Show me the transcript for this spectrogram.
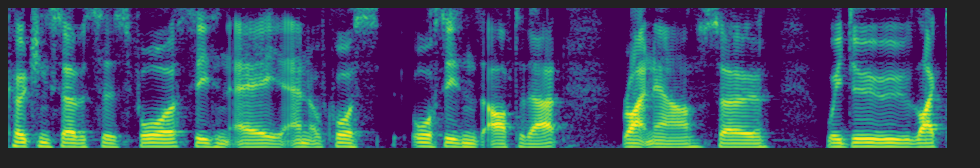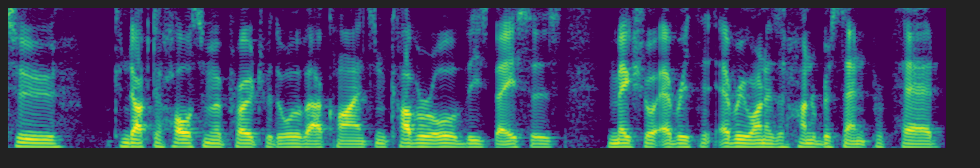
coaching services for season A and, of course, all seasons after that right now. So, we do like to conduct a wholesome approach with all of our clients and cover all of these bases and make sure everything everyone is 100% prepared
